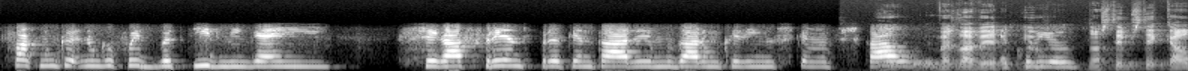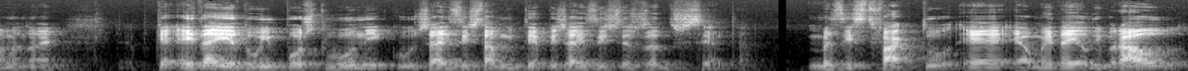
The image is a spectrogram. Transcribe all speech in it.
de facto nunca, nunca foi debatido, ninguém chega à frente para tentar mudar um bocadinho o sistema fiscal? Mas lá ver, é curioso. Eu, nós temos de ter calma, não é? Porque a ideia do imposto único já existe há muito tempo e já existe desde os anos 60. Mas isso, de facto, é, é uma ideia liberal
